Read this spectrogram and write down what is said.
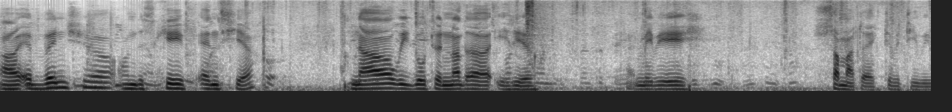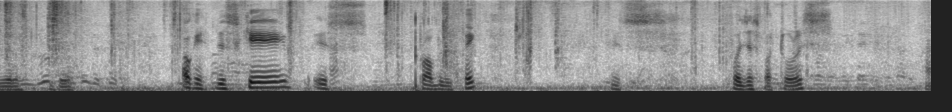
Our adventure on this cave ends here. Now we go to another area and maybe some other activity we will do. Okay, this cave is probably fake. It's for just for tourists. I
